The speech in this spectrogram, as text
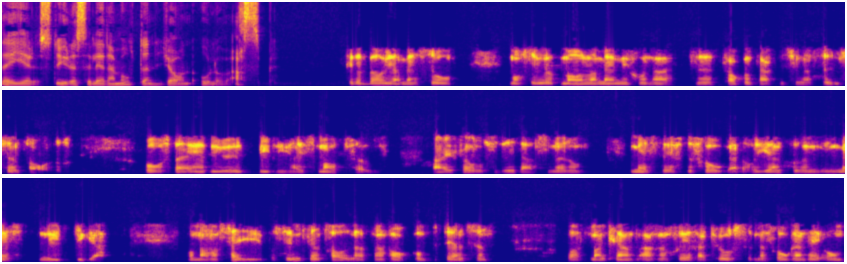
säger styrelseledamoten Jan-Olof Asp. Till att börja med så måste vi uppmana människorna att eh, ta kontakt med sina syncentraler. ofta är det ju utbildningar i smartphone, iPhone och så vidare som är de mest efterfrågade och egentligen mest nyttiga. Och man säger ju på syncentralen att man har kompetensen och att man kan arrangera kurser. Men frågan är om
